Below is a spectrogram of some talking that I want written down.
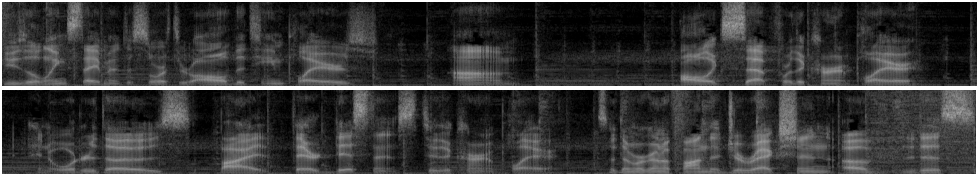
use a LINQ statement to sort through all of the team players, um, all except for the current player, and order those by their distance to the current player. So then we're going to find the direction of this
